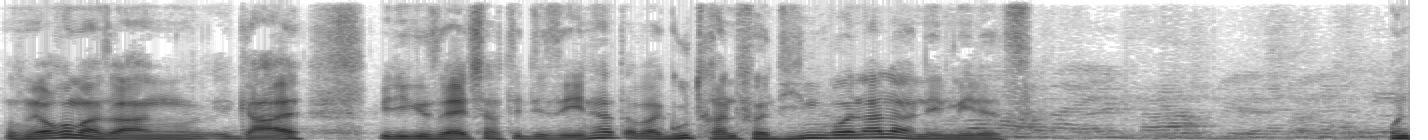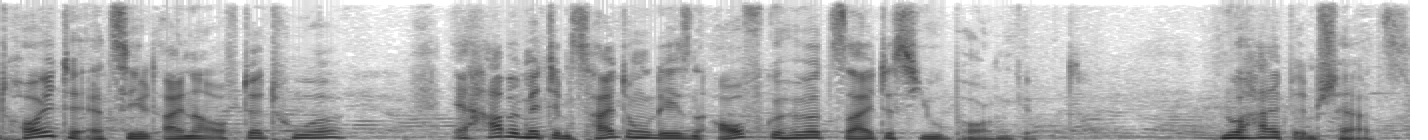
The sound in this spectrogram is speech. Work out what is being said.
Muss man ja auch immer sagen, egal wie die Gesellschaft die gesehen hat, aber gut dran verdienen wollen alle an den Mädels. Und heute erzählt einer auf der Tour, er habe mit dem Zeitunglesen aufgehört, seit es YouPorn gibt. Nur halb im Scherz.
